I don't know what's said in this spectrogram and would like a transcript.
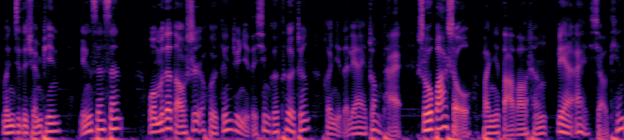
文姬的全拼零三三，我们的导师会根据你的性格特征和你的恋爱状态，手把手把你打造成恋爱小天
